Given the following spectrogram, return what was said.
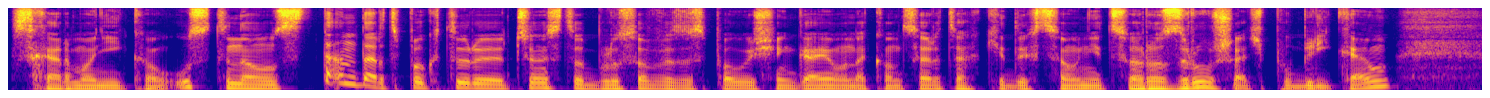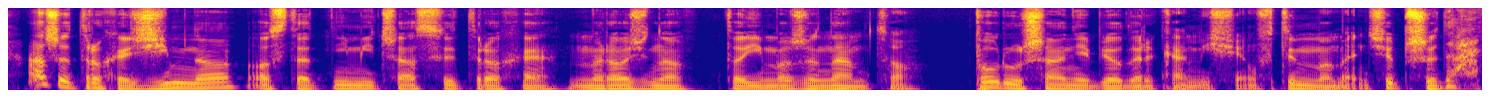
z harmoniką ustną. Standard, po który często bluesowe zespoły sięgają na koncertach, kiedy chcą nieco rozruszać publikę. A że trochę zimno, ostatnimi czasy trochę mroźno, to i może nam to poruszanie bioderkami się w tym momencie przyda.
